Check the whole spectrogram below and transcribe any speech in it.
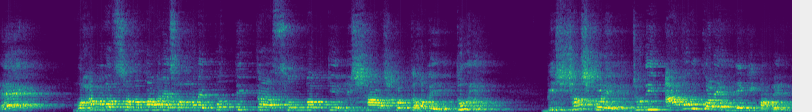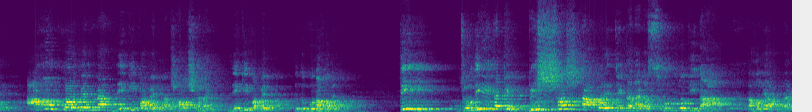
এক মোহাম্মদ সাল্লামের প্রত্যেকটা সুন্নতকে বিশ্বাস করতে হবে। দুই, বিশ্বাস করে যদি আমল করেন, নেকি পাবেন। আমল করবেন না, নেকি পাবেন না। সমস্যা নাই, নেকি পাবেন না, কিন্তু গুনাহ হবে না। তিন, যদি এটাকে বিশ্বাস না করেন, যেটা না, এটা সুন্নতি না, তাহলে আপনার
